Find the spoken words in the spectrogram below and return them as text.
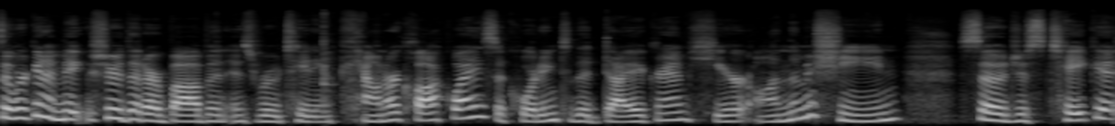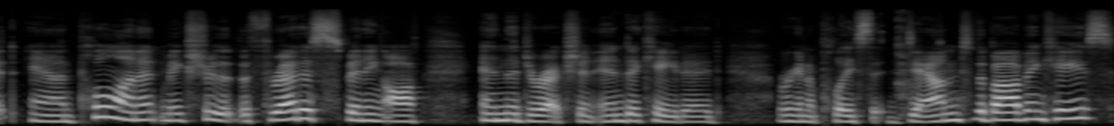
So we're going to make sure that our bobbin is rotating counterclockwise according to the diagram here on the machine. So just take it and pull on it, make sure that the thread is spinning off in the direction indicated. We're going to place it down into the bobbin case.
